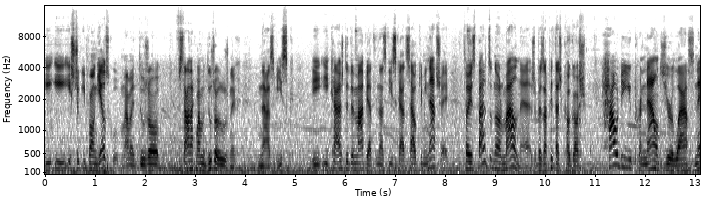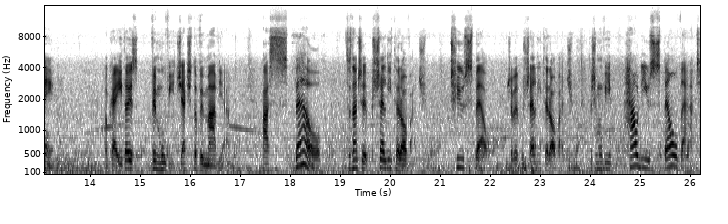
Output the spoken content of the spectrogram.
I, i, i, I po angielsku mamy dużo, w Stanach mamy dużo różnych nazwisk i, i każdy wymawia te nazwiska całkiem inaczej. To jest bardzo normalne, żeby zapytać kogoś, how do you pronounce your last name? Ok, i to jest wymówić, jak się to wymawia. A spell to znaczy przeliterować. To spell, żeby przeliterować. To się mówi, how do you spell that?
